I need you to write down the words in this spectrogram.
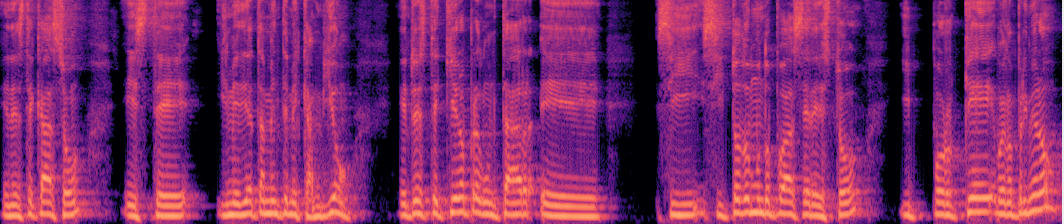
en este caso, este, inmediatamente me cambió. Entonces te quiero preguntar, eh, si, si todo el mundo puede hacer esto y por qué, bueno, primero,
